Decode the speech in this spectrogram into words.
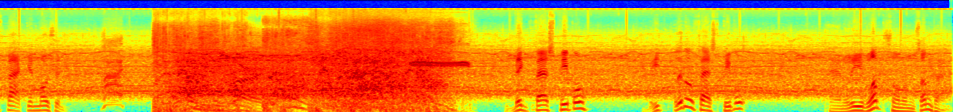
Halfback in motion. Hot. Pounding hard. Big fast people beat little fast people and leave lumps on them sometimes.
